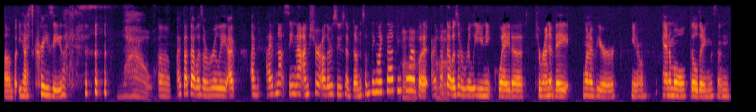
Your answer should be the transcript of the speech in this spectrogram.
um, but yeah, it's crazy. Like, Wow. um, I thought that was a really I. I've, I've not seen that. I'm sure other zoos have done something like that before, Uh-huh, but I uh-huh. thought that was a really unique way to, to renovate one of your, you know, animal buildings. And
